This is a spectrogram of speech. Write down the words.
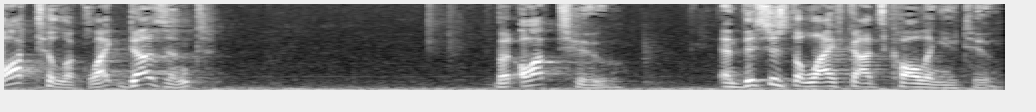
ought to look like, doesn't, but ought to. And this is the life God's calling you to.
